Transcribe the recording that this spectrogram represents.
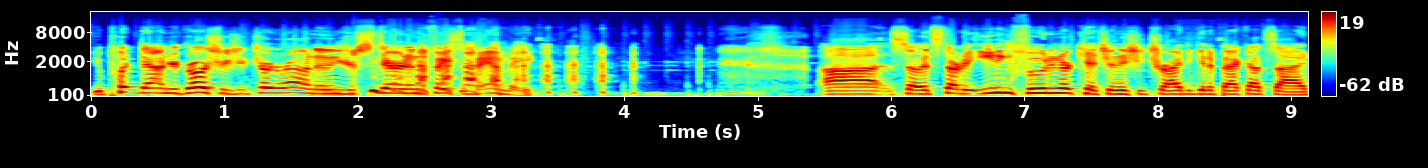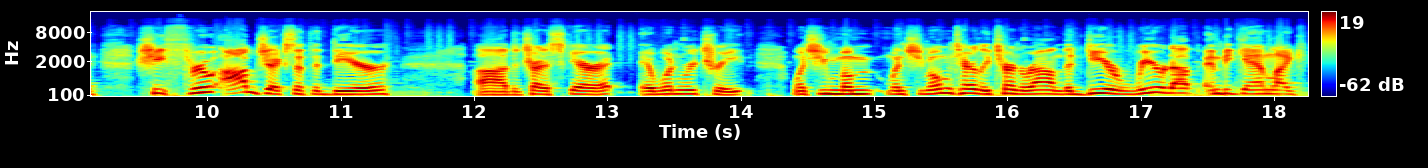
you put down your groceries, you turn around, and you're staring in the face of Bambi. Uh, so it started eating food in her kitchen as she tried to get it back outside. She threw objects at the deer uh, to try to scare it. It wouldn't retreat. When she mom- when she momentarily turned around, the deer reared up and began like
